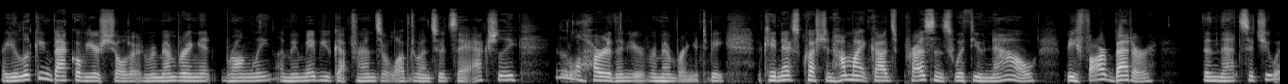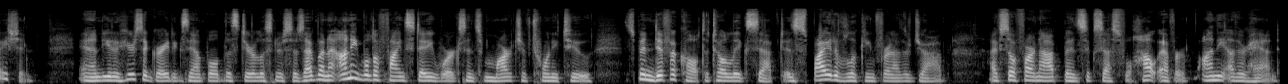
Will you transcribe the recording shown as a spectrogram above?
Are you looking back over your shoulder and remembering it wrongly? I mean, maybe you've got friends or loved ones who'd say, actually, a little harder than you're remembering it to be. Okay, next question. How might God's presence with you now be far better than that situation? And, you know, here's a great example. This dear listener says, I've been unable to find steady work since March of 22. It's been difficult to totally accept in spite of looking for another job. I've so far not been successful. However, on the other hand,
